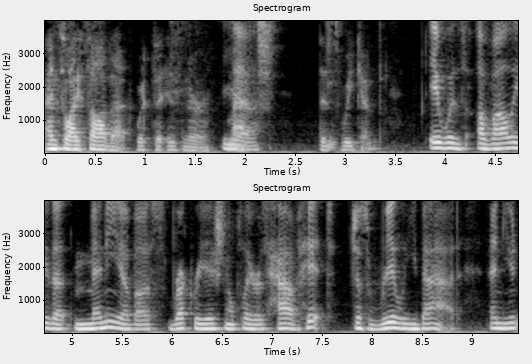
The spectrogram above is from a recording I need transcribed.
And so I saw that with the Isner Yeah. match this weekend. It was a volley that many of us recreational players have hit just really bad. And you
